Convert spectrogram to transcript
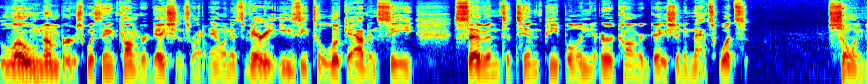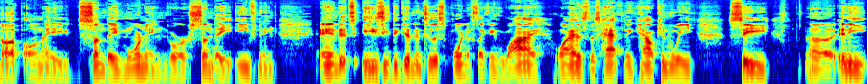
low numbers within congregations right now and it's very easy to look out and see seven to ten people in your er, congregation and that's what's showing up on a sunday morning or sunday evening and it's easy to get into this point of thinking why why is this happening how can we see uh, any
